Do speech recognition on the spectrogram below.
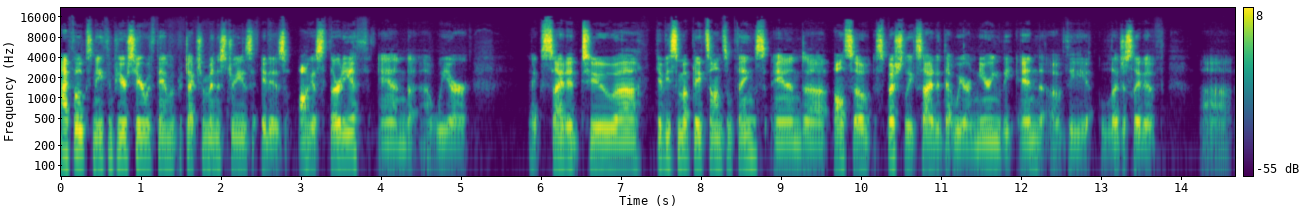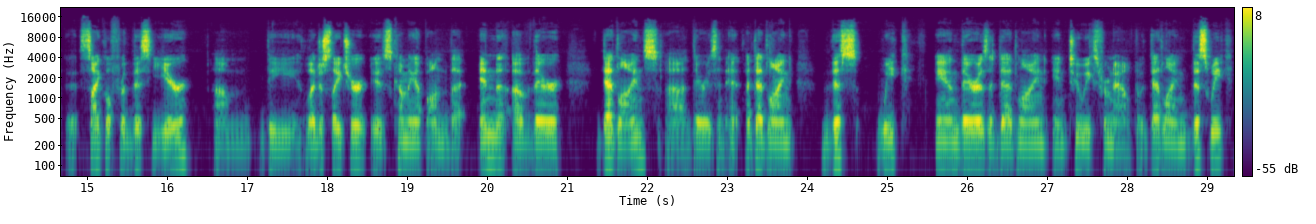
Hi, folks. Nathan Pierce here with Family Protection Ministries. It is August 30th, and uh, we are excited to uh, give you some updates on some things, and uh, also especially excited that we are nearing the end of the legislative uh, cycle for this year. Um, the legislature is coming up on the end of their deadlines. Uh, there is an, a deadline this week, and there is a deadline in two weeks from now. The deadline this week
